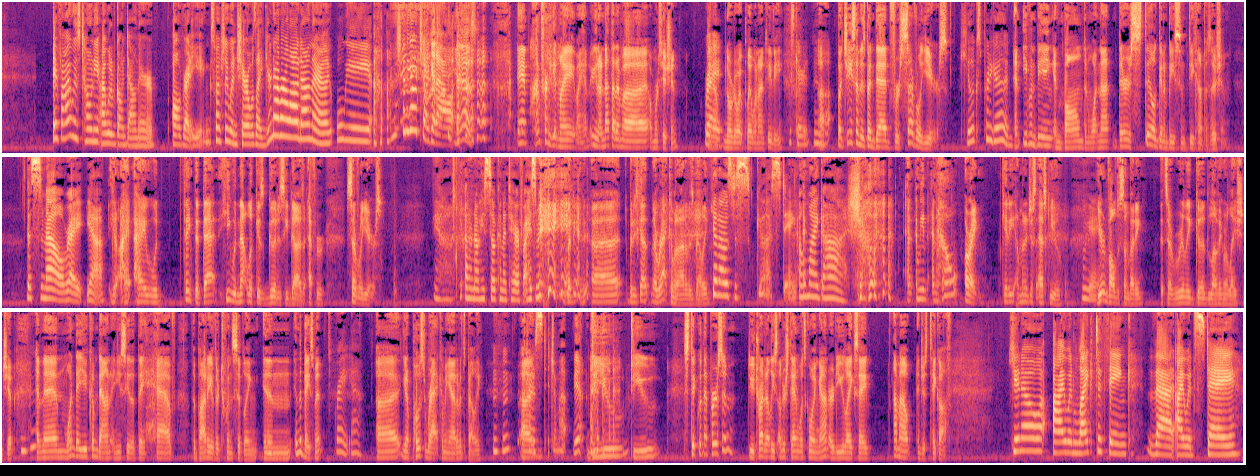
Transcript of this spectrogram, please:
if I was Tony, I would have gone down there already. Especially when Cheryl was like, "You're never allowed down there." Like, okay, I'm just gonna go check it out. Yes, and I'm trying to get my my hand. You know, not that I'm a, a mortician, you know, right. nor do I play one on TV. He's scared. Uh, but Jason has been dead for several years. He looks pretty good. And even being embalmed and whatnot, there's still going to be some decomposition. The smell, right? Yeah. You know, I, I would think that, that he would not look as good as he does after several years. Yeah. I don't know. He still kind of terrifies me. But uh, but he's got a rat coming out of his belly. yeah, that was disgusting. Oh my gosh. And I mean, and how? All right, Katie, I'm going to just ask you. Okay. You're involved with somebody. It's a really good, loving relationship, Mm-hmm. and then one day you come down and you see that they have the body of their twin sibling in in the basement. right. Yeah. Uh, you know, post rat coming out of its belly. Trying to stitch them up. Yeah. Do you do you stick with that person? Do you try to at least understand what's going on, or do you like say, "I'm out" and just take off? You know, I would like to think that I would stay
